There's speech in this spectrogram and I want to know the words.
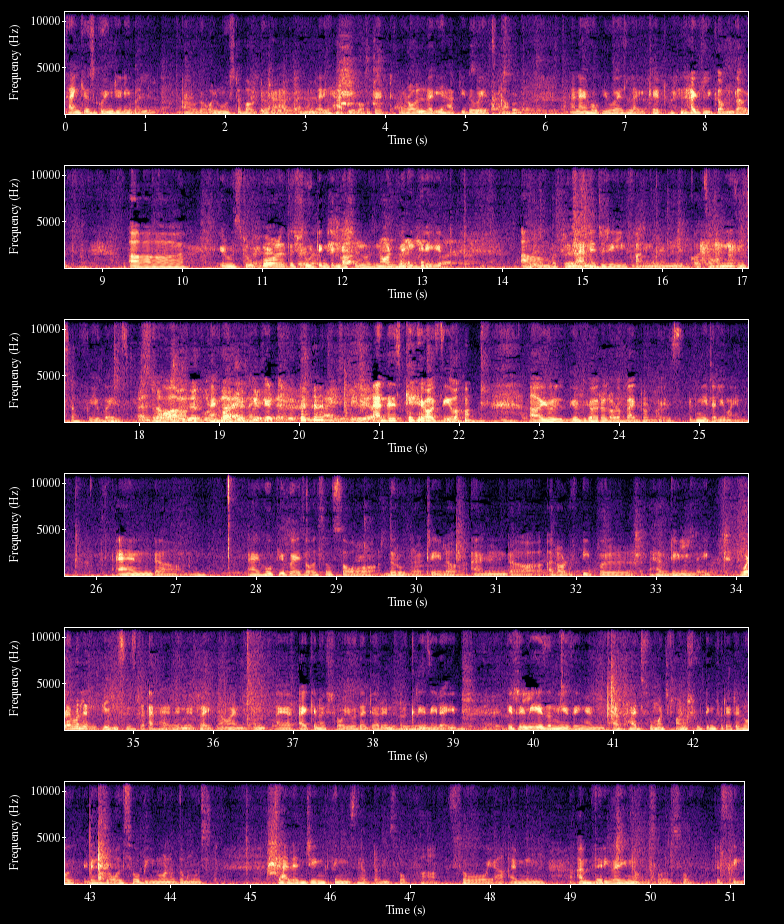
thank you is going really well. Uh, we're almost about to wrap, and I'm very happy about it. We're all very happy the way it's come, and I hope you guys like it when it actually comes out. Uh, it was too cold. The shooting condition was not very great. Um, but we managed really fine and we've got some amazing stuff for you guys. So um, I hope you like it. and there's chaos here. Uh, you'll, you'll hear a lot of background noise, but majorly mine. And um, I hope you guys also saw the Rudra trailer, and uh, a lot of people have really liked whatever little glimpses that I had in it right now. And, and I, I can assure you that you're in for a crazy ride. It really is amazing, and I've had so much fun shooting for it, and all, it has also been one of the most challenging things I've done so far. So yeah, I mean, I'm very very nervous also to see.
